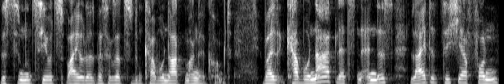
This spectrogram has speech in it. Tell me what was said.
es zu einem CO2 oder besser gesagt zu einem Carbonatmangel kommt. Weil Carbonat letzten Endes leitet sich ja von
